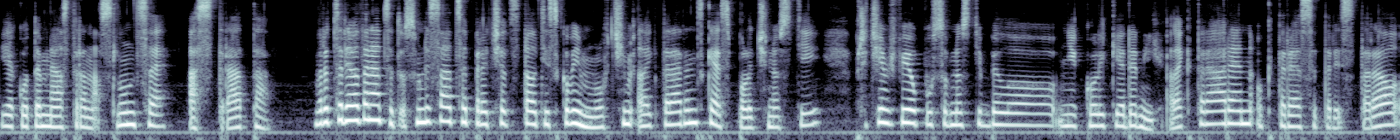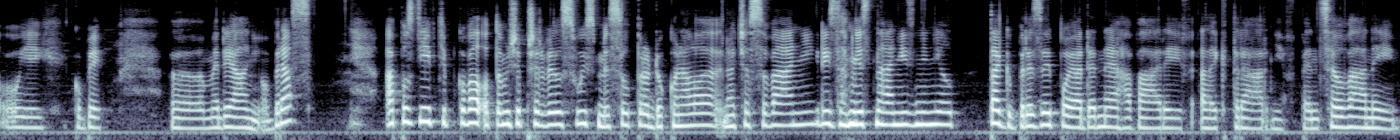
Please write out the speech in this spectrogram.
jako Temná strana slunce a Ztráta. V roce 1980 se Prečet stal tiskovým mluvčím elektrárenské společnosti, přičemž v jeho působnosti bylo několik jaderných elektráren, o které se tedy staral, o jejich jakoby, uh, mediální obraz. A později vtipkoval o tom, že předvedl svůj smysl pro dokonalé načasování, když zaměstnání změnil tak brzy po jaderné havárii v elektrárně v Pensylvánii.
